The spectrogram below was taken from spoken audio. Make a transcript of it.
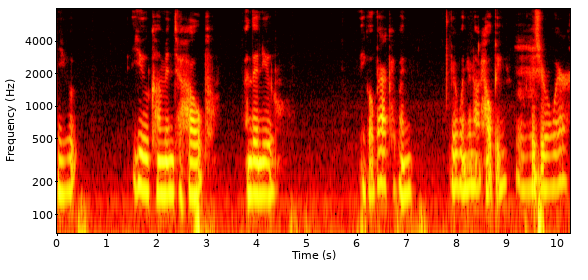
you you come in to help, and then you you go back when you're when you're not helping because you're aware.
